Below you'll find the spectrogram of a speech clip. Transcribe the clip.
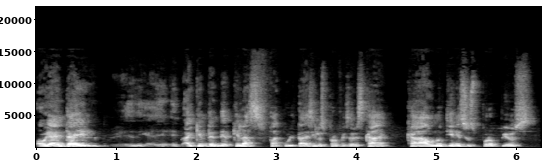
Obviamente hay, eh, hay que entender que las facultades y los profesores, cada, cada uno tiene sus propios,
